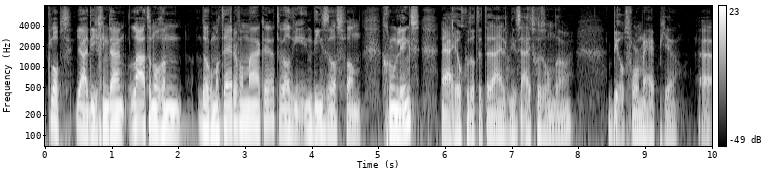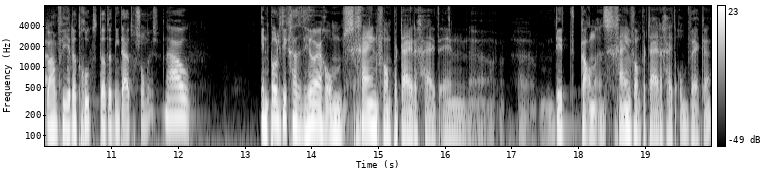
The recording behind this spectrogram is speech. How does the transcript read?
Klopt. Ja, die ging daar later nog een documentaire van maken, terwijl die in dienst was van GroenLinks. Nou ja, heel goed dat het uiteindelijk niet is uitgezonden hoor. Beeldvormen heb je. Uh, Waarom vind je dat goed dat het niet uitgezonden is? Nou, in politiek gaat het heel erg om schijn van partijdigheid en uh, uh, dit kan een schijn van partijdigheid opwekken.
